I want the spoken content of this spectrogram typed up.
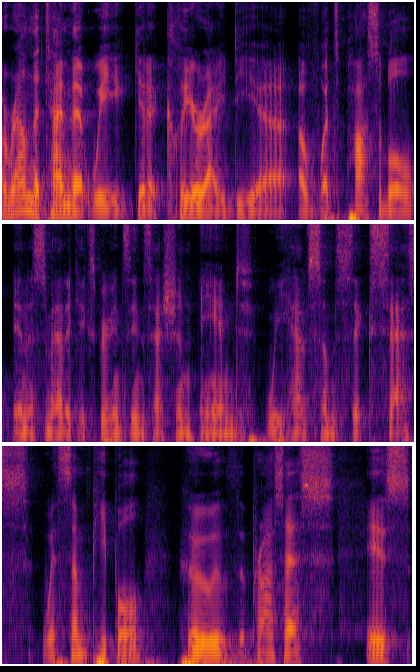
Around the time that we get a clear idea of what's possible in a somatic experiencing session and we have some success with some people who the process is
